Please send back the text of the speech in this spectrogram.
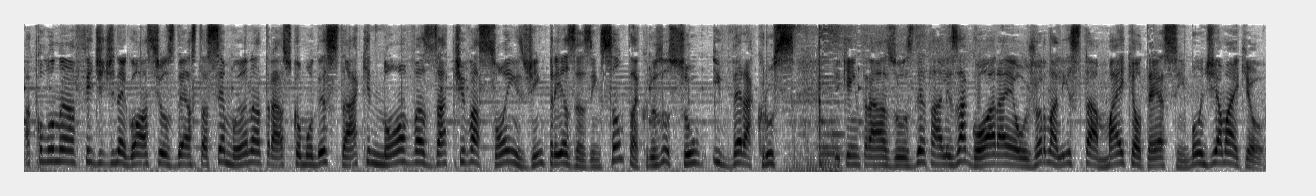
A coluna Feed de Negócios desta semana traz como destaque novas ativações de empresas em Santa Cruz do Sul e Veracruz. E quem traz os detalhes agora é o jornalista Michael Tessin. Bom dia, Michael.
